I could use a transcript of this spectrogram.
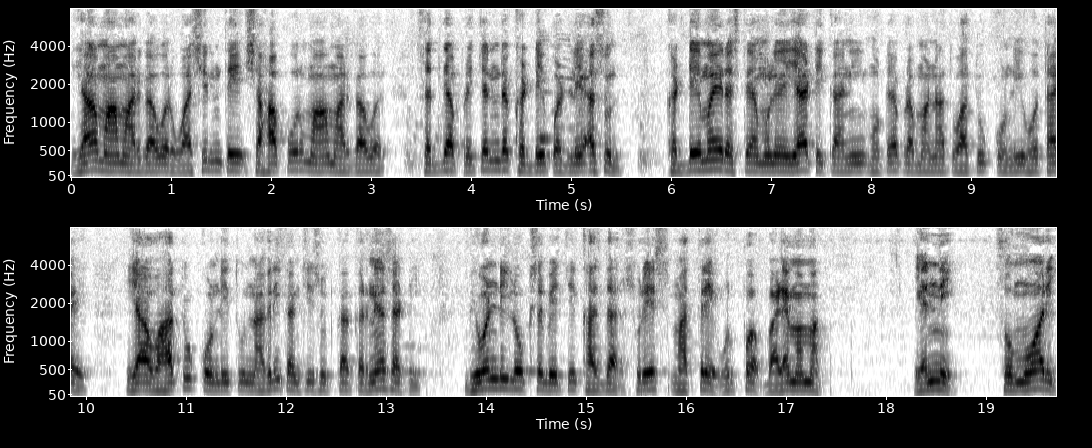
ह्या महामार्गावर वाशिम ते शहापूर महामार्गावर सध्या प्रचंड खड्डे पडले असून खड्डेमय रस्त्यामुळे या ठिकाणी मोठ्या प्रमाणात वाहतूक कोंडी होत आहे. या वाहतूक कोंडीतून नागरिकांची सुटका करण्यासाठी भिवंडी लोकसभेचे खासदार सुरेश म्हात्रे उर्फ बाळ्यामामा यांनी सोमवारी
